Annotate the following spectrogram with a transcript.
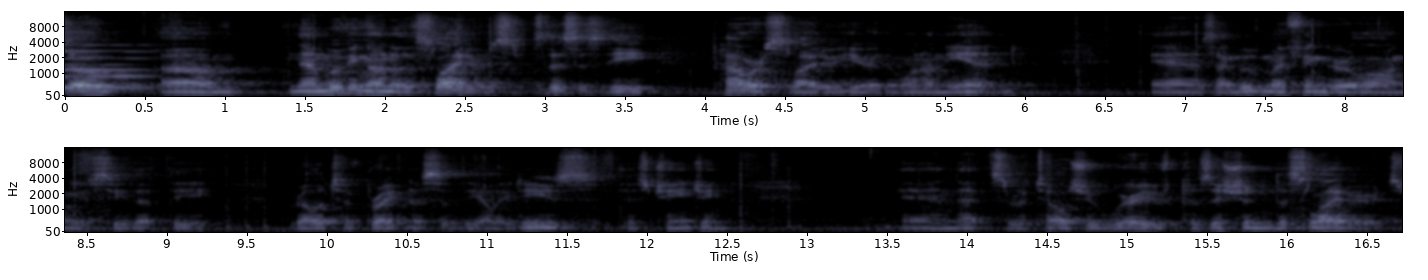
So um, now moving on to the sliders, this is the power slider here, the one on the end. And as I move my finger along, you see that the relative brightness of the LEDs is changing. And that sort of tells you where you've positioned the slider. It's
